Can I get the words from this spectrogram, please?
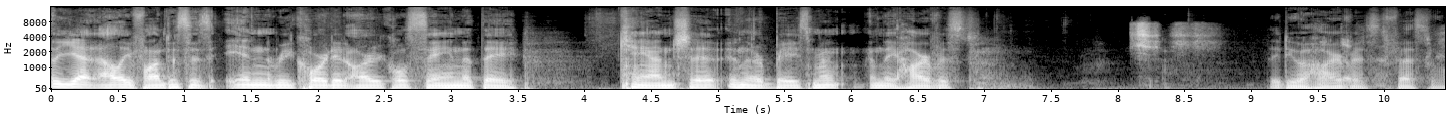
Yet Alefantis is in recorded articles saying that they can shit in their basement and they harvest. They do a harvest festival.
